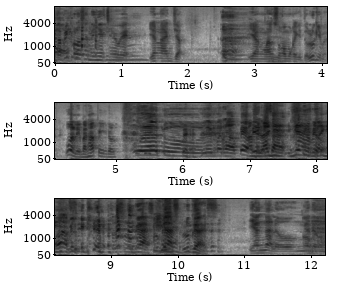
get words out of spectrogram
tapi kalau seandainya cewek yang ngajak yang langsung ngomong kayak gitu, lu gimana? Wah, lempar HP dong. Waduh, lempar HP Ambil lagi. Enggak, ambil lagi. Terus lu gas, lu gas, lu gas. Ya enggak dong, enggak dong.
